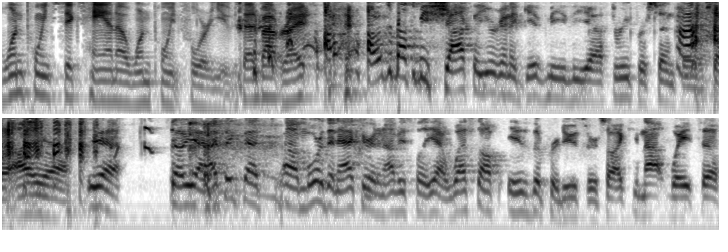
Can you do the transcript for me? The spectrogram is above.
1.6 Hannah, 1.4 you. Is that about right? I, I, was about to be shocked that you were going to give me the uh, 3% there. So I, uh, yeah. So yeah, I think that's uh, more than accurate. And obviously, yeah, Westhoff is the producer. So I cannot wait to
